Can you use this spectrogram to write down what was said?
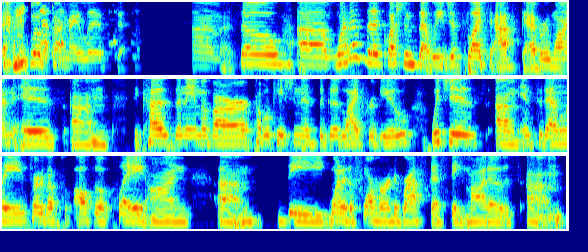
of books on my list. Um, so uh, one of the questions that we just like to ask everyone is um, because the name of our publication is the Good Life Review, which is um, incidentally sort of a, also a play on um, the one of the former Nebraska state mottos, um,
